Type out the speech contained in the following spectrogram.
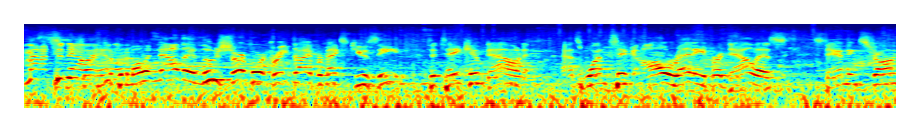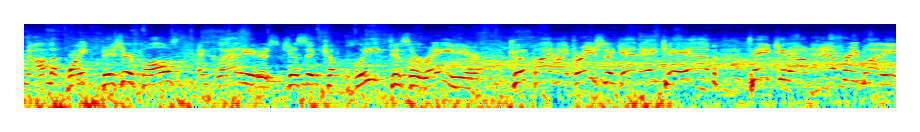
Manatsu now Short handed for the moment. Now they lose Sharport. Great dive from XQC to take him down. That's one tick already for Dallas. Standing strong on the point. Fissure falls, and Gladiators just in complete disarray here. Goodbye hydration again. AKM taking out everybody.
